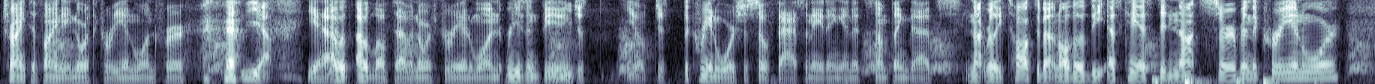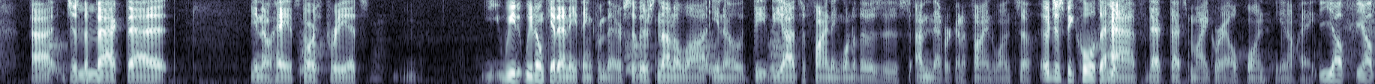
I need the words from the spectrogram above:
trying to find a North Korean one for. Yeah. Yeah, Yeah. I would I would love to have a North Korean one. Reason being Mhm. just you know, just the Korean War is just so fascinating and it's something that's not really talked about. And although the SKS did not serve in the Korean War, uh, just Mhm. the fact that you know, hey, it's North Korea, it's we, we don't get anything from there, so there's not a lot. You know, the the odds of finding one of those is I'm never gonna find one. So it would just be cool to Yeah. have that. That's my Grail one. You know, hey, Yup. Yup.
